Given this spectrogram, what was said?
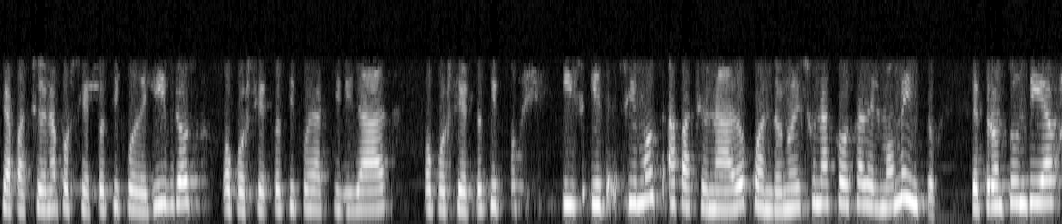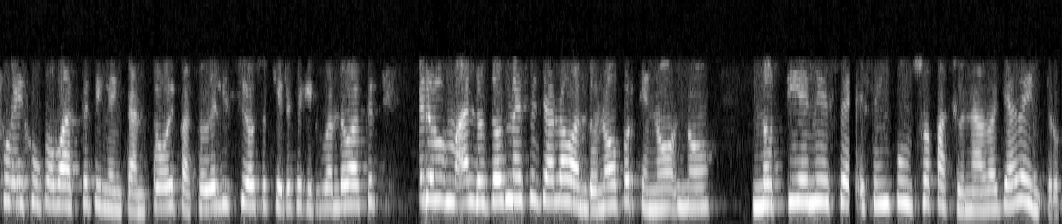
se apasiona por cierto tipo de libros o por cierto tipo de actividad o por cierto tipo. Y, y decimos apasionado cuando no es una cosa del momento. De pronto un día fue jugó básquet y le encantó y pasó delicioso, quiere seguir jugando básquet, pero a los dos meses ya lo abandonó porque no, no, no tiene ese, ese impulso apasionado allá adentro.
